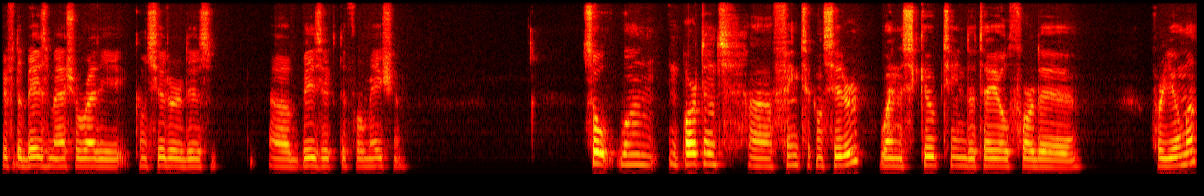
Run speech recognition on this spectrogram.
if the base mesh already consider this uh, basic deformation. So one important uh, thing to consider when sculpting the tail for the for UMA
